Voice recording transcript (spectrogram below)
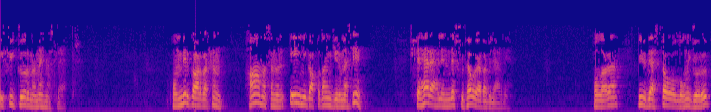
işi görməmək məsləhətdir. 11 qardaşın hamısının eyni qapıdan girməsi şəhər əhlində şübhə oyada bilərdi. Onlara bir dəstə olduğunu görüb,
